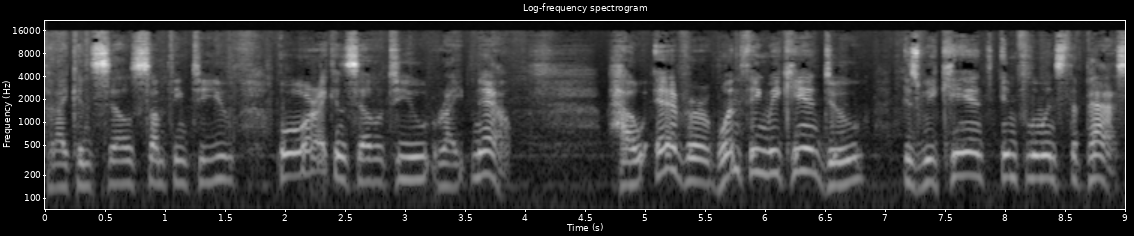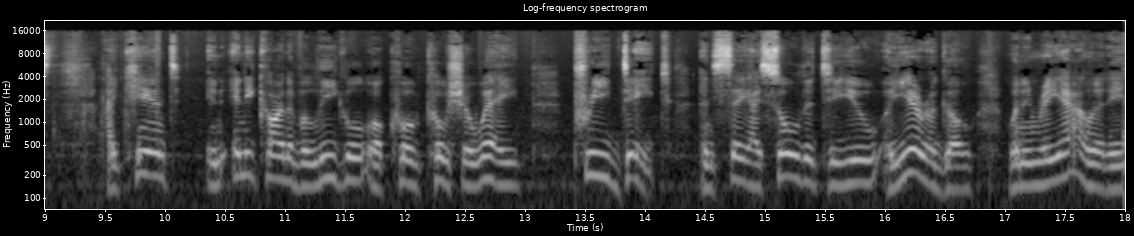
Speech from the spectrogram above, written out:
that I can sell something to you, or I can sell it to you right now. However, one thing we can't do is we can't influence the past. I can't, in any kind of a legal or quote kosher way, predate and say I sold it to you a year ago when in reality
